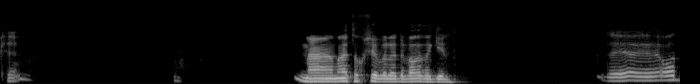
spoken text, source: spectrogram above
כן. מה, מה אתה חושב על הדבר הזה, גיל? זה עוד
